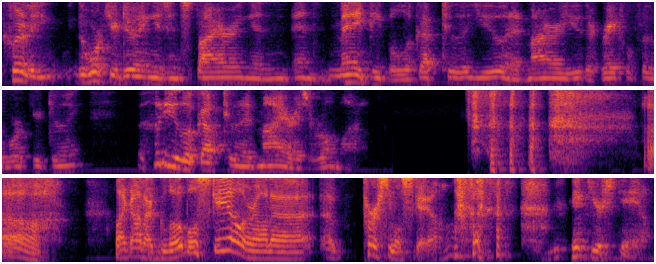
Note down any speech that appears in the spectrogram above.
clearly, the work you're doing is inspiring, and, and many people look up to you and admire you. They're grateful for the work you're doing. But who do you look up to and admire as a role model? oh, like on a global scale or on a, a personal scale? Pick your scale.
